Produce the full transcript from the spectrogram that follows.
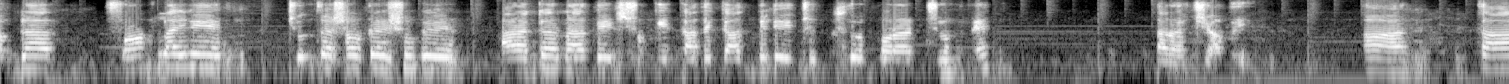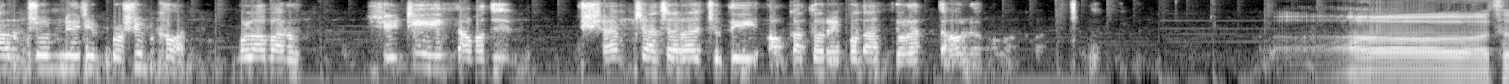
আপনার ফ্রন্ট লাইনে যোদ্ধা সরকারের সঙ্গে আরাকান আর্মির সঙ্গে কাঁধে কাঁধ মিলিয়ে যুদ্ধ করার জন্য তারা যাবে। আর তার জন্য যে প্রশিক্ষণ গোলা বারুদ, সেটি আমাদের শ্যাম চাচারা যদি অকাতরে প্রদান করেন তাহলে আচ্ছা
